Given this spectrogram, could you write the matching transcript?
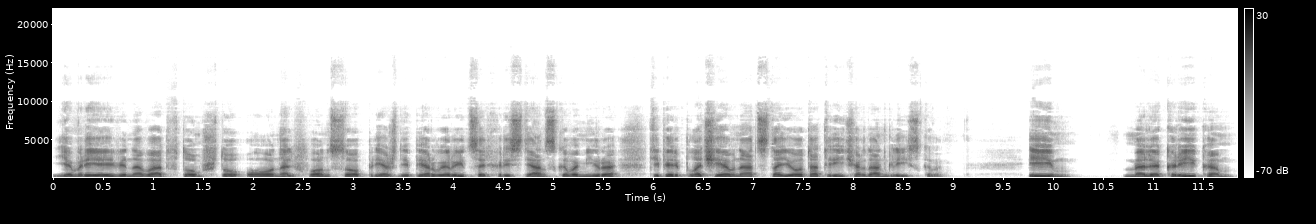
Еврей виноват в том, что он, Альфонсо, прежде первый рыцарь христианского мира, теперь плачевно отстает от Ричарда Английского. Им, Мелекриком,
